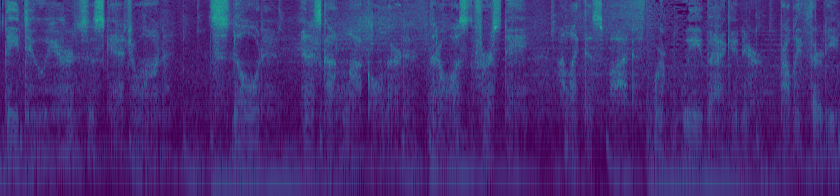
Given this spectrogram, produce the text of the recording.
day two here in Saskatchewan. It snowed and it's gotten a lot colder than it was the first day. I like this spot. We're way back in here, probably 30,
